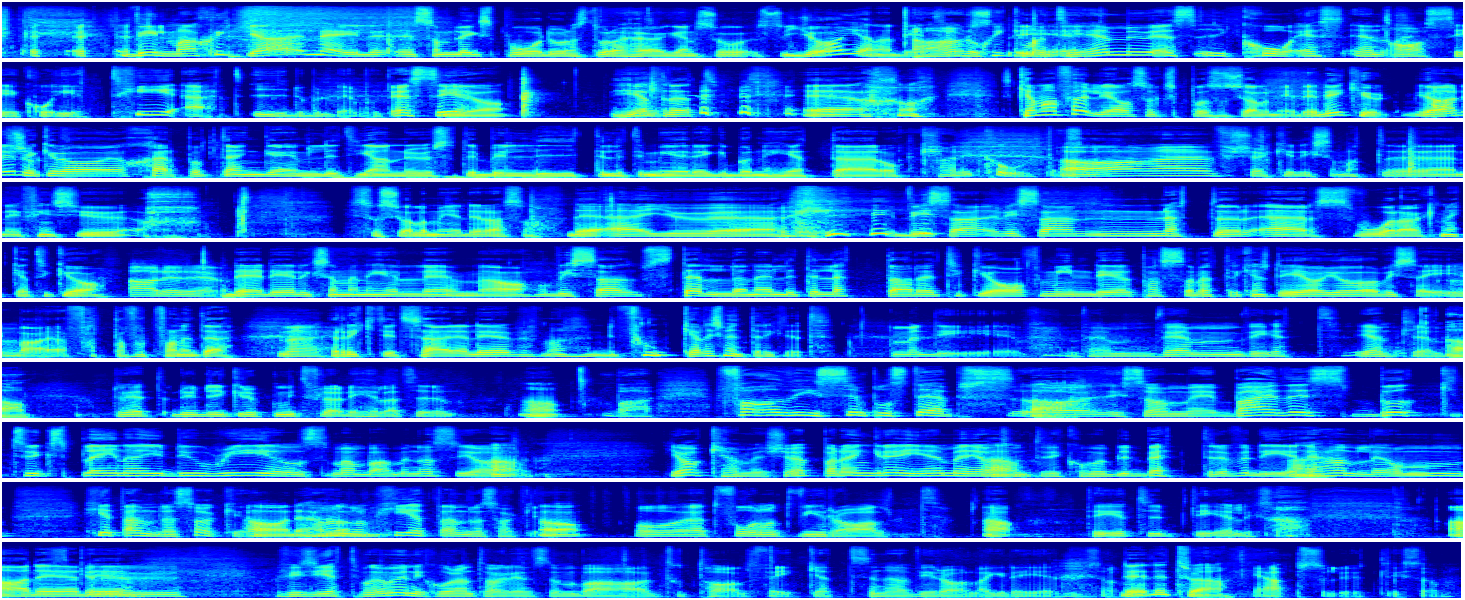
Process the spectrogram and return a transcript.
Vill man skicka mail eh, som läggs på då den stora högen så, så gör gärna det Ja, då skickar man till musiksnacket at iw.se. Ja, helt rätt. Eh, så kan man följa oss också på sociala medier, det är kul. Jag Ja, det försöker att skärpa upp den grejen lite grann nu så att det blir lite, lite mer regelbundenhet där. Och, Ja, det är coolt. Alltså. Ja, men jag försöker liksom att eh, det finns ju ah, sociala medier alltså. Det är ju eh, vissa, vissa nötter är svåra att knäcka tycker jag. Ja, det är det. Det, det är liksom en hel, eh, ja, vissa ställen är lite lättare tycker jag för min del. Passar bättre kanske det jag gör. Vissa är bara, jag fattar fortfarande inte Nej. riktigt så här. Eller det funkar liksom inte riktigt. Men det vem, vem vet egentligen? Ja. Du vet, det dyker upp i mitt flöde hela tiden. Ja. Bara, follow these simple steps. Och liksom, buy this book to explain how you do reels. Man bara, men alltså jag, Ja. jag kan väl köpa den grejen men jag Ja. tror inte det kommer bli bättre för det. Det handlar om helt andra saker. Ja, det handlar handlar om- om helt andra saker. Ja. Och att få något viralt. Ja, Det är typ det liksom. ja det, Ska det, Du, det finns jättemånga människor antagligen som bara har totalt fejkat sina virala grejer. Liksom. det, det tror jag. Ja, absolut. Liksom.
